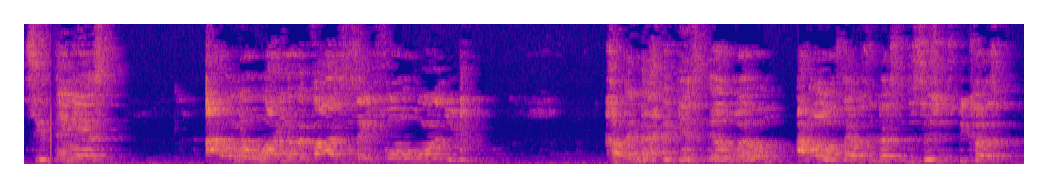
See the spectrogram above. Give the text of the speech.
See, the thing is, I don't know why your advisors ain't forewarned you. Coming back against Ill Will, I don't know if that was the best of decisions because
